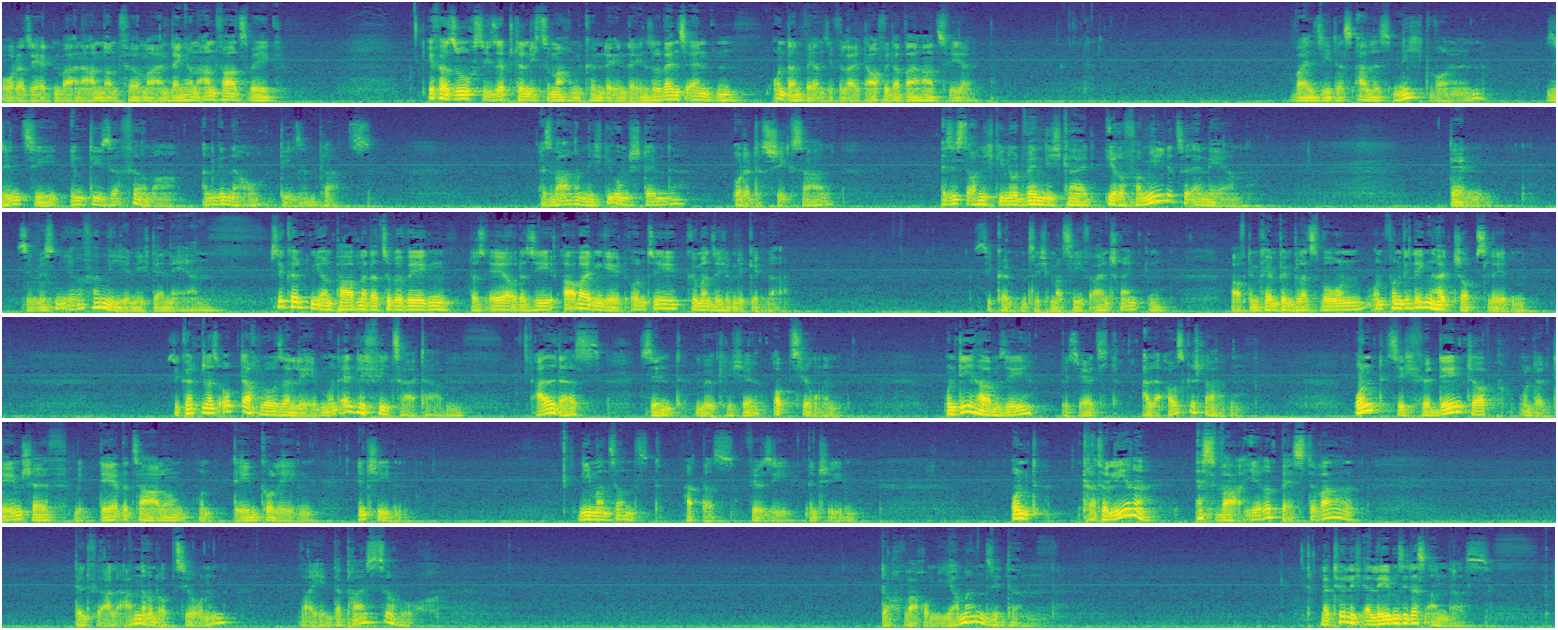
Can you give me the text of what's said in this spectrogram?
Oder Sie hätten bei einer anderen Firma einen längeren Anfahrtsweg. Ihr Versuch, Sie selbstständig zu machen, könnte in der Insolvenz enden. Und dann wären Sie vielleicht auch wieder bei Hartz IV. Weil Sie das alles nicht wollen, sind Sie in dieser Firma an genau diesem Platz. Es waren nicht die Umstände oder das Schicksal, es ist auch nicht die Notwendigkeit, ihre Familie zu ernähren. Denn sie müssen ihre Familie nicht ernähren. Sie könnten ihren Partner dazu bewegen, dass er oder sie arbeiten geht und sie kümmern sich um die Kinder. Sie könnten sich massiv einschränken, auf dem Campingplatz wohnen und von Gelegenheitsjobs leben. Sie könnten als Obdachloser leben und endlich viel Zeit haben. All das sind mögliche Optionen. Und die haben Sie bis jetzt alle ausgeschlagen. Und sich für den Job unter dem Chef mit der Bezahlung und den Kollegen entschieden. Niemand sonst hat das für Sie entschieden. Und gratuliere, es war Ihre beste Wahl denn für alle anderen Optionen war ihnen der Preis zu hoch. Doch warum jammern sie dann? Natürlich erleben sie das anders,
